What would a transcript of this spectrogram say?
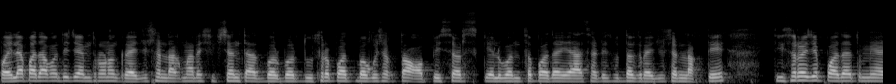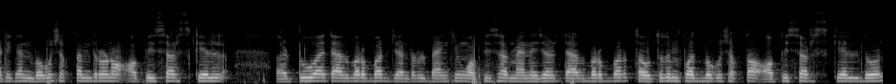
पहिल्या पदामध्ये जे मित्रांनो ग्रॅज्युएशन लागणार आहे शिक्षण त्याचबरोबर दुसरं पद बघू शकता ऑफिसर स्केल वनचं पद आहे यासाठी सुद्धा ग्रॅज्युएशन लागते. तिसरं जे पद आहे तुम्ही या ठिकाणी बघू शकता मित्रांनो ऑफिसर स्केल टू आहे त्याचबरोबर जनरल बँकिंग ऑफिसर मॅनेजर त्याचबरोबर चौथं तुम्ही पद बघू शकता ऑफिसर स्केल दोन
